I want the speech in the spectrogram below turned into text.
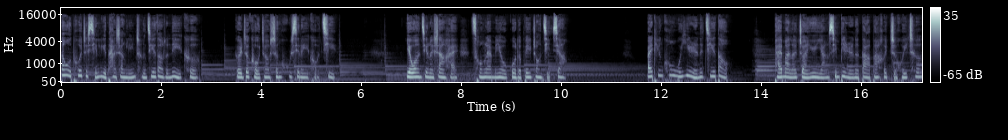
当我拖着行李踏上凌晨街道的那一刻，隔着口罩深呼吸了一口气，也望见了上海从来没有过的悲壮景象。白天空无一人的街道。排满了转运阳性病人的大巴和指挥车，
